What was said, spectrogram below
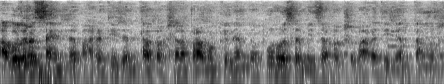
अगोदरच सांगितलं भारतीय जनता पक्षाला प्रामुख्याने आमचा पूर्वसमीचा पक्ष भारतीय जनता पक्ष.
